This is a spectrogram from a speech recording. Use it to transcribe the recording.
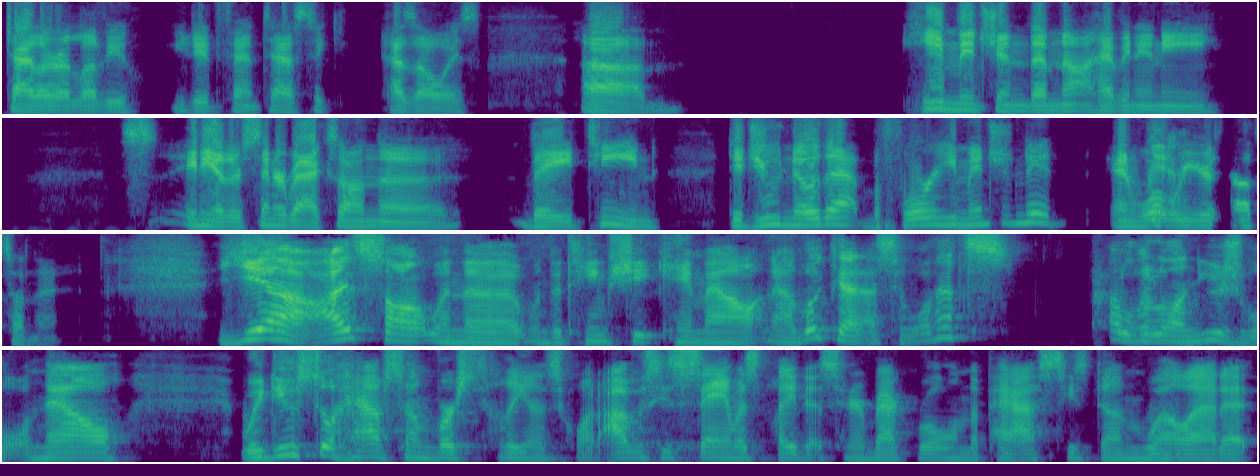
Tyler, I love you. You did fantastic as always. Um, he mentioned them not having any any other center backs on the the 18. Did you know that before he mentioned it? And what yeah. were your thoughts on that? Yeah, I saw it when the when the team sheet came out, and I looked at it. I said, "Well, that's a little unusual." Now, we do still have some versatility in the squad. Obviously, Sam has played that center back role in the past. He's done well mm-hmm. at it.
